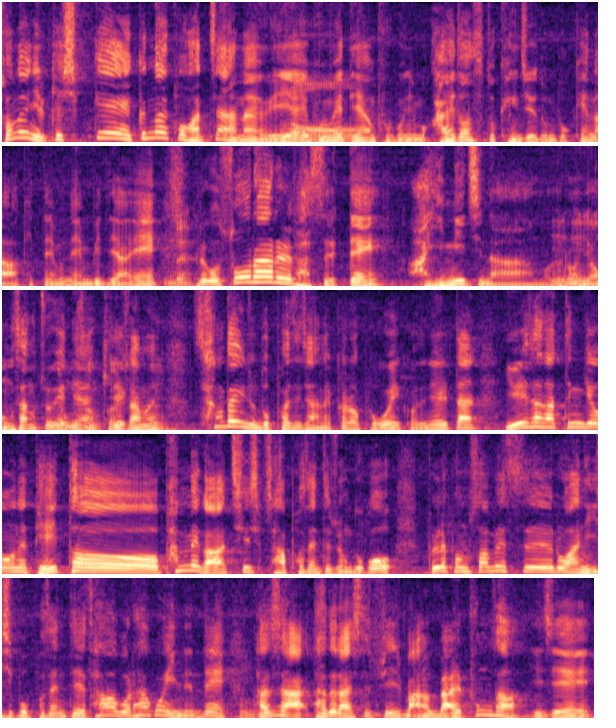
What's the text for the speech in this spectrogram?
저는 이렇게 쉽게 끝날 것 같지 않아요. AI 어. 붐에 대한 부분이 뭐 가이던스도 굉장히 좀 높게 나왔기 때문에 엔비디아에 네. 그리고 소라를 봤을 때 아, 이미지나 뭐 이런 음, 영상 쪽에 대한 기대감은 네. 상당히 좀 높아지지 않을까라고 보고 있거든요. 일단 이 회사 같은 경우는 데이터 판매가 74% 정도고 플랫폼 서비스로 한 25%의 사업을 하고 있는데 음. 다들, 아- 다들 아시다시피 말- 말풍선 이제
